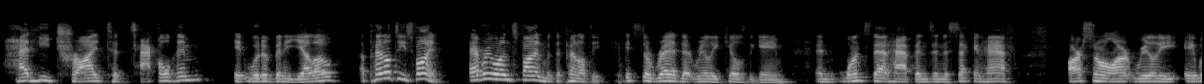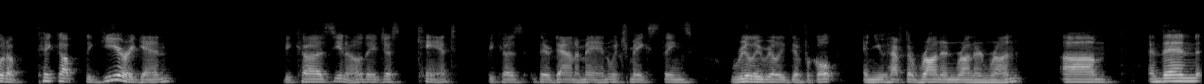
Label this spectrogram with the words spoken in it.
Had he tried to tackle him, it would have been a yellow. A penalty is fine. Everyone's fine with the penalty. It's the red that really kills the game. And once that happens in the second half, Arsenal aren't really able to pick up the gear again because, you know, they just can't because they're down a man, which makes things really, really difficult. And you have to run and run and run. Um, and then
